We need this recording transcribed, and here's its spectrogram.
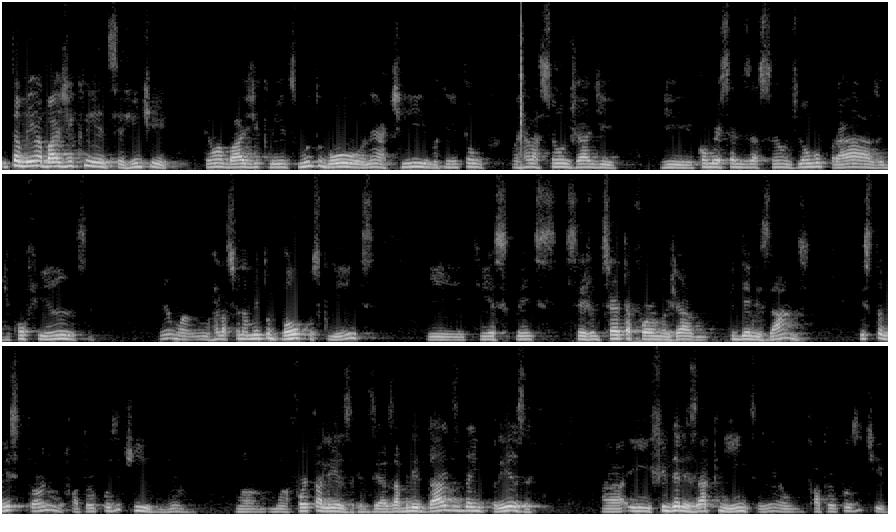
E também a base de clientes, se a gente tem uma base de clientes muito boa, né, ativa, que a gente tem uma relação já de, de comercialização de longo prazo, de confiança, né, um relacionamento bom com os clientes, e que esses clientes sejam, de certa forma, já fidelizados, isso também se torna um fator positivo, né, uma, uma fortaleza, quer dizer, as habilidades da empresa ah, em fidelizar clientes né, é um fator positivo.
